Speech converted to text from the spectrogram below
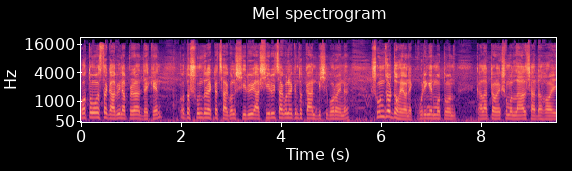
প্রথম অবস্থা গাভিন আপনারা দেখেন, কত সুন্দর একটা ছাগল, শিরুই। আর শিরুই ছাগলের কিন্তু কান বেশি বড় হয় না। সৌন্দর্য হয় অনেক হরিংয়ের মতন। কালারটা অনেক সময় লাল সাদা হয়,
